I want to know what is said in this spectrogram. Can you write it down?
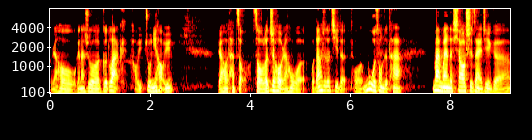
然后我跟他说 “Good luck，好祝你好运”。然后他走走了之后，然后我我当时都记得，我目送着他。慢慢的消失在这个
